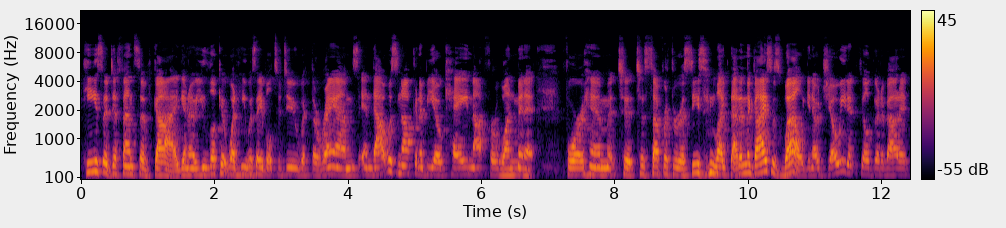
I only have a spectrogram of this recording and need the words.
he's a defensive guy. You know, you look at what he was able to do with the Rams, and that was not going to be okay, not for one minute for him to to suffer through a season like that. And the guys as well. You know, Joey didn't feel good about it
